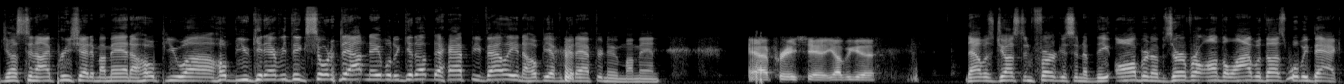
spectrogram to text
Justin, I appreciate it, my man. I hope you uh, hope you get everything sorted out and able to get up to Happy Valley, and I hope you have a good afternoon, my man. Yeah, I appreciate it. Y'all be good. That was Justin Ferguson of the Auburn Observer on the line with us. We'll be back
